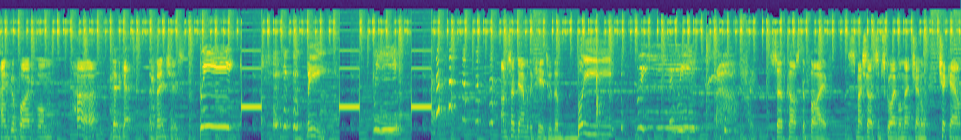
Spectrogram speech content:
and goodbye from her Derpy Cat Adventures. Wee! B. Wee! I'm so down with the kids with the boy. Wee! Surfcaster 5. Smash like, subscribe on that channel. Check out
